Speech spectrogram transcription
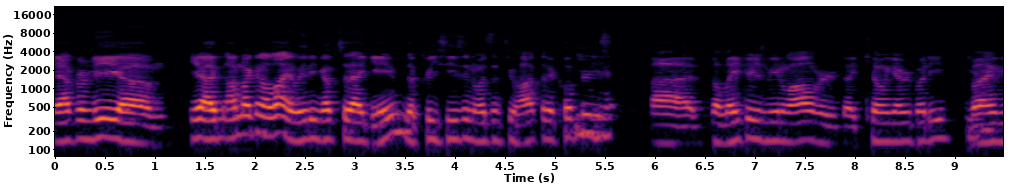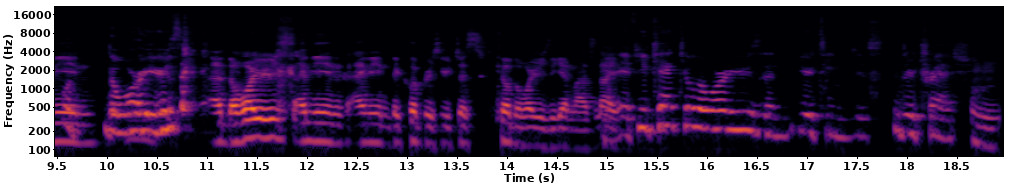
yeah. For me, um, yeah, I'm not gonna lie. Leading up to that game, the preseason wasn't too hot for the Clippers. Uh, the Lakers, meanwhile, were like killing everybody. But I Yeah. mean, The Warriors. uh, the Warriors. I mean, I mean, the Clippers who just killed the Warriors again last night. if you can't kill the Warriors, then your team just they're trash. Mhm.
